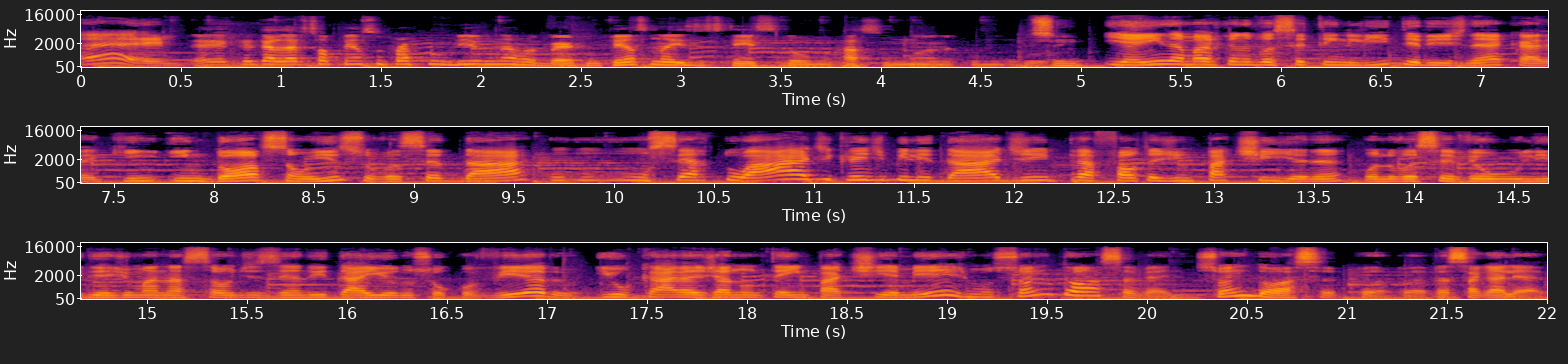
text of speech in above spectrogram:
É, É que a galera só pensa no próprio umbigo, né, Roberto? Não pensa na existência da raça humana como um todo. Sim. E ainda mais quando você tem líderes, né, cara, que endossam isso, você dá um, um certo ar de credibilidade pra falta de empatia, né? Quando você vê o líder de uma nação dizendo, e daí eu não sou coveiro, e o cara já não tem empatia mesmo, só endossa, velho. Só endossa pra, pra- pra essa galera.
